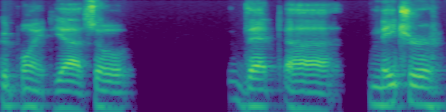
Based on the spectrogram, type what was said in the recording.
Good point. Yeah so that uh nature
